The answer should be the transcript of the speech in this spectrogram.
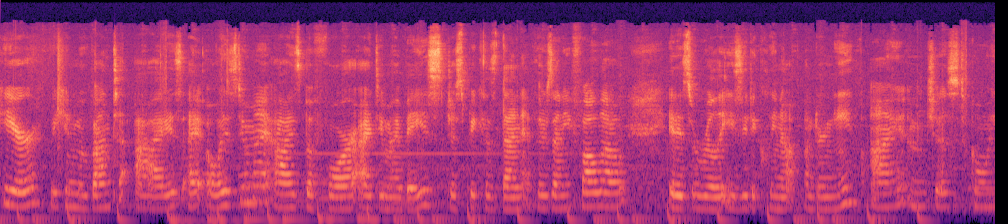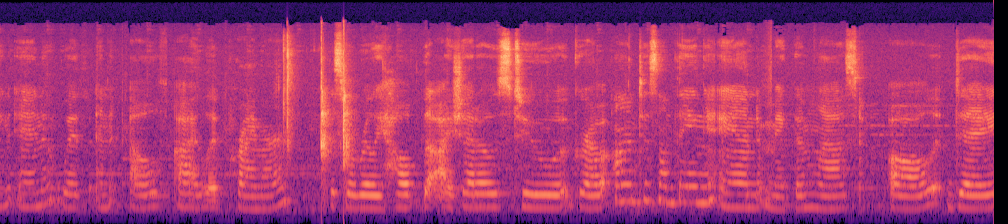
Here, we can move on to eyes. I always do my eyes before I do my base, just because then if there's any fallout, it is really easy to clean up underneath. I am just going in with an e.l.f. eyelid primer. This will really help the eyeshadows to grab onto something and make them last all day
